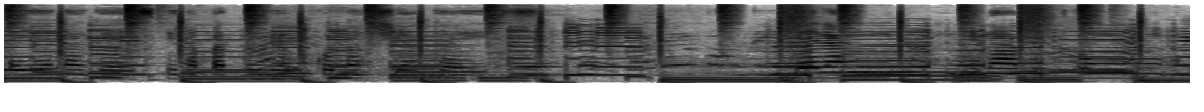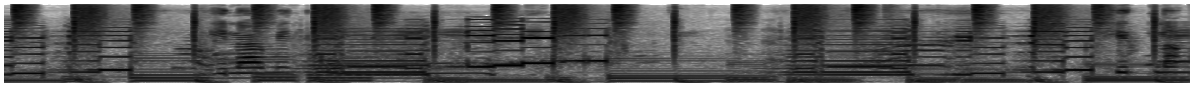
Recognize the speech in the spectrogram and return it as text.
Ayan na guys pinapatuloy ko na siya guys. Dahil ang ginamit kong ginamit kong hit ng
